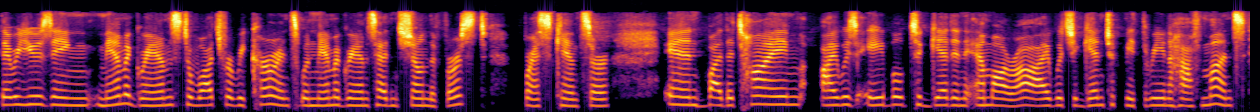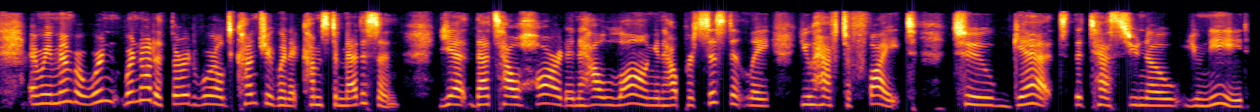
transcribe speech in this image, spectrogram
they were using mammograms to watch for recurrence when mammograms hadn't shown the first breast cancer. And by the time I was able to get an MRI, which again took me three and a half months, and remember, we're, we're not a third world country when it comes to medicine, yet that's how hard and how long and how persistently you have to fight to get the tests you know you need.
